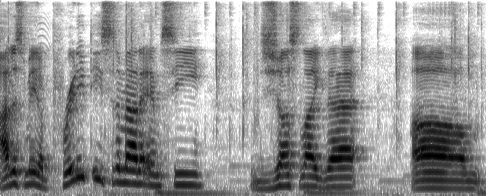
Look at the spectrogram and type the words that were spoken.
I just made a pretty decent amount of MT just like that. Um,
